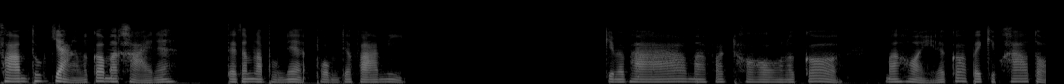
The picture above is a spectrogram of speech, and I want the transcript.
ฟาร์มทุกอย่างแล้วก็มาขายนะ แต่สำหรับผมเนี่ย ผมจะฟาร์มนี่เก็บมะพร้าวมาฟักทองแล้วก็มาหอยแล้วก็ไปเก็บข้าวต่อ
